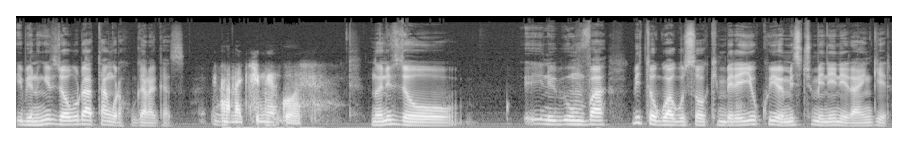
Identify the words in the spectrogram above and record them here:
ibintu nk'ivyo wowe uratangura kugaragaza? Nta na kimwe rwose. None ivyo eh, umva bitogwa gusohoka imbere yuko iyo minsi cumi n'ine irangira.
